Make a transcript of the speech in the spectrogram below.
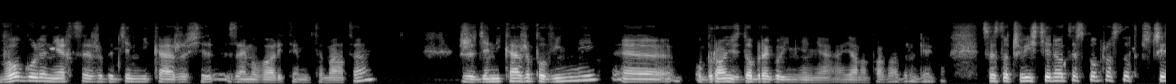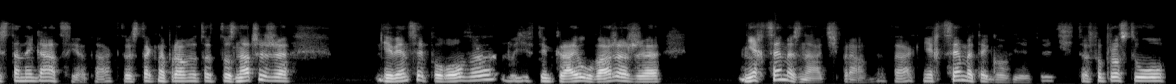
w ogóle nie chce, żeby dziennikarze się zajmowali tym tematem że dziennikarze powinni e, obronić dobrego imienia Jana Pawła II. Co jest oczywiście, no to jest po prostu czysta negacja, tak? To jest tak naprawdę, to, to znaczy, że mniej więcej połowa ludzi w tym kraju uważa, że nie chcemy znać prawdy, tak? Nie chcemy tego wiedzieć. To jest po prostu,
